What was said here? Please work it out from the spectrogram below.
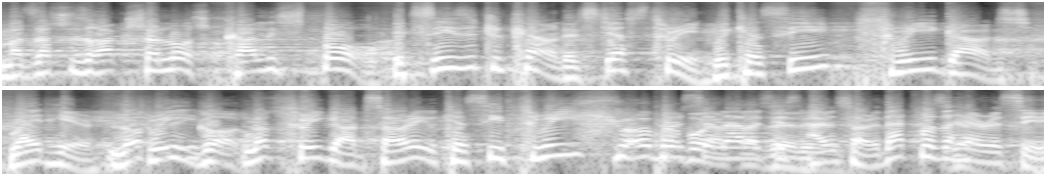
מזל שזה רק שלוש, קל לספור. It's easy to count. It's just three. We can see three gods right here. Not three three gods. Not three gods. Sorry. We can see three Oh, boy, personalities. boy, I'm sorry. That was a Yeah. heresy.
